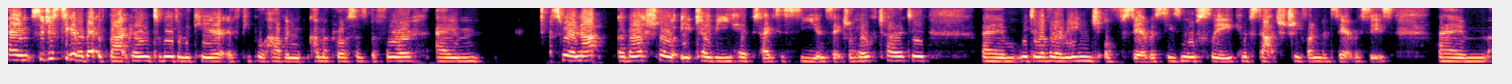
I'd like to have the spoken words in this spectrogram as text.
Um, so just to give a bit of background to Waverley Care if people haven't come across us before, um, so we're a, national HIV, hepatitis C and sexual health charity. Um, we deliver a range of services, mostly kind of statutory funded services. Um,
